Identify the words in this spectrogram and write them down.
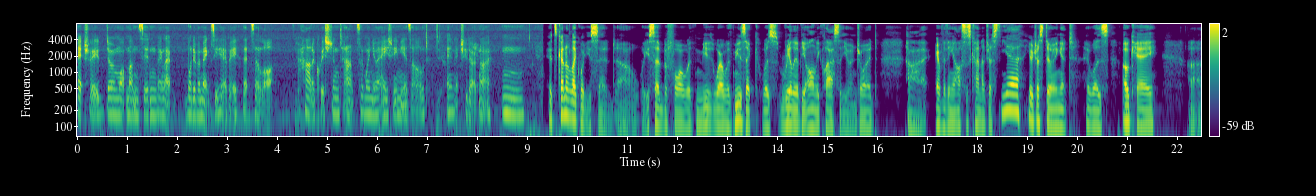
actually doing what mum said and being like, whatever makes you happy, that's a lot Yep. harder question to answer when you're 18 years old Yeah. and actually don't know. Mm. It's kind of like what you said. Uh, what you said before with mu- where with music was really the only class that you enjoyed. Uh, everything else is kind of just yeah, you're just doing it. It was okay. Uh,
